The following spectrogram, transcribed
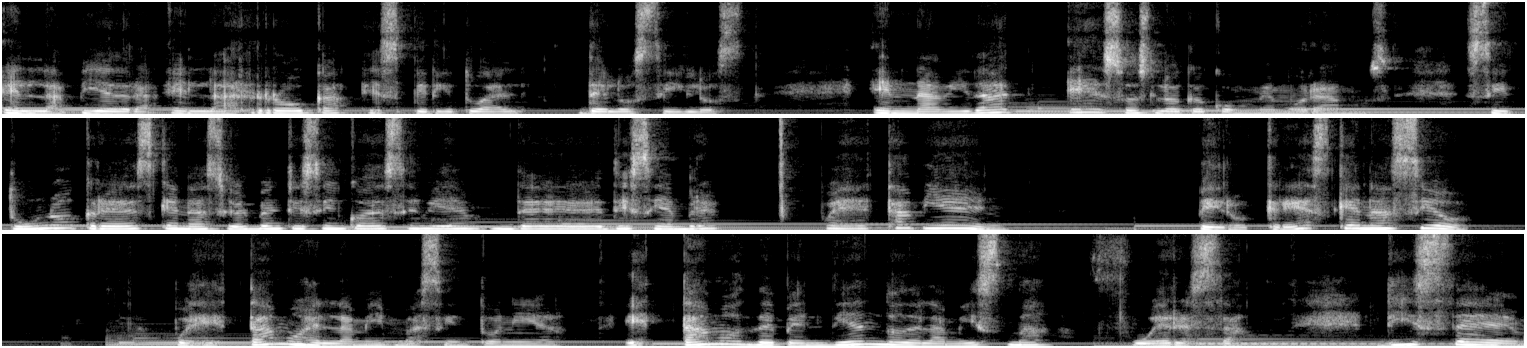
en la piedra, en la roca espiritual de los siglos. En Navidad eso es lo que conmemoramos. Si tú no crees que nació el 25 de diciembre, pues está bien. Pero crees que nació, pues estamos en la misma sintonía. Estamos dependiendo de la misma fuerza. Dice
